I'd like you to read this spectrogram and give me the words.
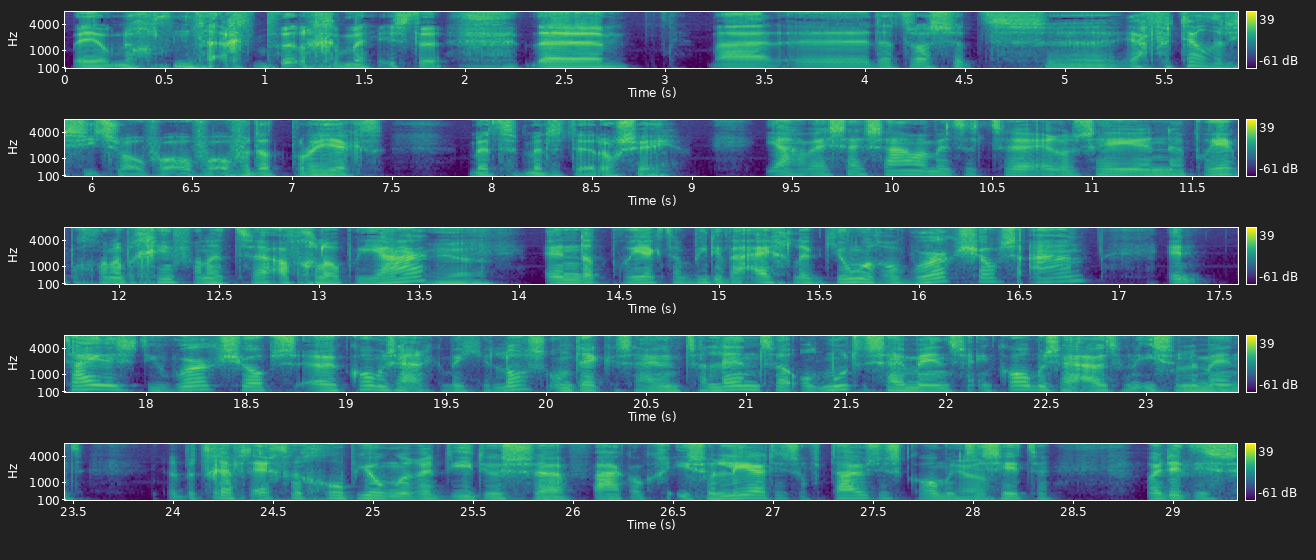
ben je ook nog nachtburgemeester. Ehm, maar dat was het. ja, vertel er eens iets over, over, over dat project met, met het ROC. Ja, wij zijn samen met het eh, ROC een eh, project begonnen begin van het eh, afgelopen jaar. Ja. En dat project, dan bieden we eigenlijk jongeren workshops aan. En tijdens die workshops komen zij eigenlijk een beetje los, ontdekken zij hun talenten, ontmoeten zij mensen en komen zij uit hun isolement. Dat betreft echt een groep jongeren die dus vaak ook geïsoleerd is of thuis is komen Ja. te zitten. Maar dit is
